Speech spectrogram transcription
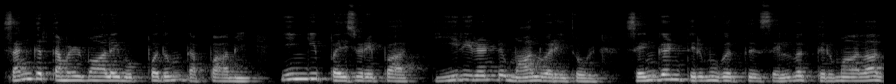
சங்க தமிழ் மாலை முப்பதும் தப்பாமே. இங்கிப் பரிசுரைப்பார் ஈரிரண்டு மால்வரை தோள் செங்கண் திருமுகத்து செல்வத் திருமாலால்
